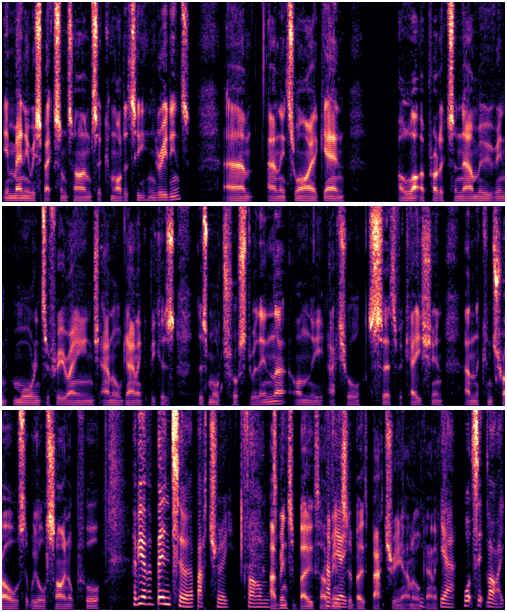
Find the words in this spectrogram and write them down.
in many respects, sometimes a commodity ingredient. Um, and it's why, again, a lot of products are now moving more into free range and organic because there's more trust within that on the actual certification and the controls that we all sign up for. Have you ever been to a battery farm? I've been to both. I've Have been you? to both battery and organic. yeah. What's it like?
